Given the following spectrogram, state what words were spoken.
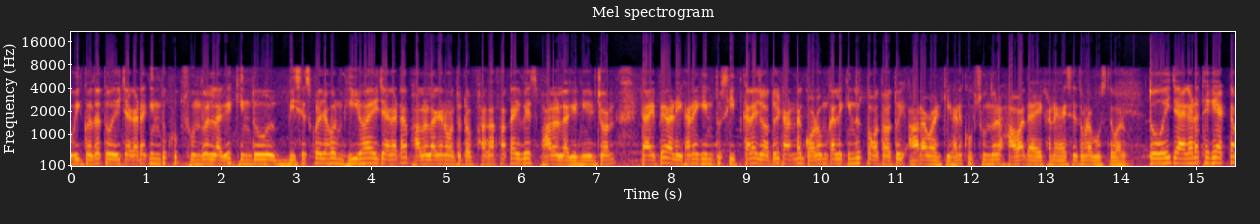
অভিজ্ঞতা। তো এই জায়গাটা কিন্তু খুব সুন্দর লাগে, কিন্তু বিশেষ করে যখন ভিড় হয় এই জায়গাটা, ভালো লাগে না অতটা। ফাঁকা ফাঁকাই বেশ ভালো লাগে নির্জন টাইপের আর এখানে কিন্তু শীতকালে যতই ঠান্ডা, গরমকালে কিন্তু ততই আরাম আর কি। এখানে খুব সুন্দর হাওয়া দেয় এখানে, এসে তোমরা বুঝতে পারো। তো ওই জায়গাটা থেকে একটা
